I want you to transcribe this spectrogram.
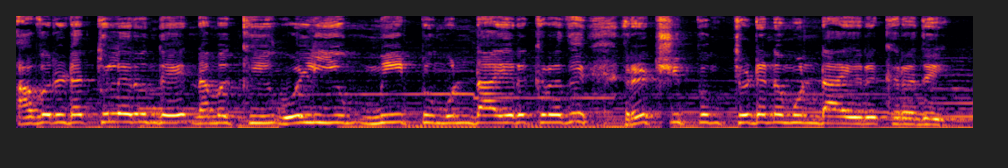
அவரிடத்திலிருந்து நமக்கு ஒளியும் மீட்டும் உண்டாயிருக்கிறது ரட்சிப்பும் திடனும் உண்டாயிருக்கிறது.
